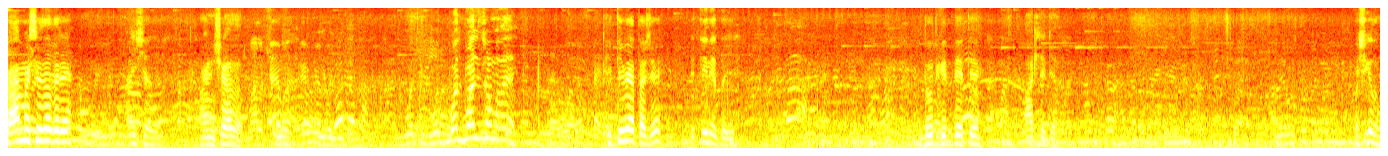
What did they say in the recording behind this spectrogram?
काय म्हशीचा तरी ऐंशी हजार. ऐंशी हजार. बोल किती वेताचे तीन येत आहे दूध किती देते? आठ लिटर. कशी घेतो.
